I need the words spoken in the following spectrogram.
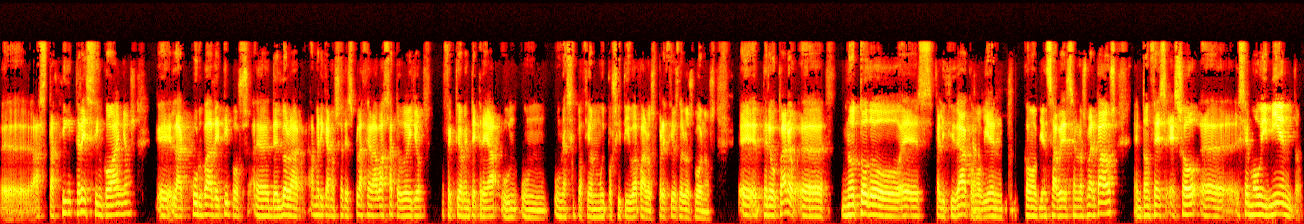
eh, hasta tres, cinco años, eh, la curva de tipos eh, del dólar americano se desplace a la baja, todo ello efectivamente crea una situación muy positiva para los precios de los bonos. Pero claro, no todo es felicidad, como bien, como bien sabes en los mercados. Entonces, eso, ese movimiento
